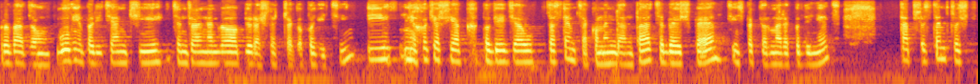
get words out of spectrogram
prowadzą głównie policjanci Centralnego Biura Śledczego Policji. I chociaż jak powiedział zastępca komendanta CBŚP, inspektor Marek Odyniec, ta przestępczość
